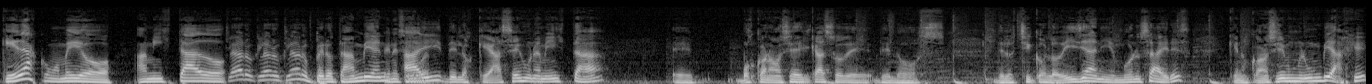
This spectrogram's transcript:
quedas como medio amistado. Claro, claro, claro. Pero también hay de los que haces una amistad. eh, vos conocés el caso de, de los de los chicos Lodillani en Buenos Aires, que nos conocimos en un viaje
